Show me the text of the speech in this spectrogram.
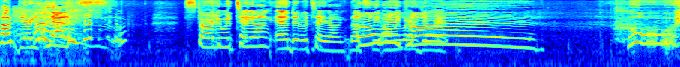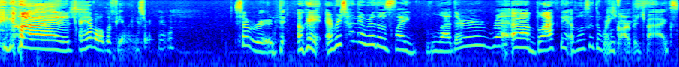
How dare you? Yes! Started with Taeyong, ended with Taeyong. That's oh the my only way to do it. god. Oh my gosh. I have all the feelings right now. So rude. Okay, every time they wear those like leather, red, uh, black thing, it looks like they're wearing garbage bags.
